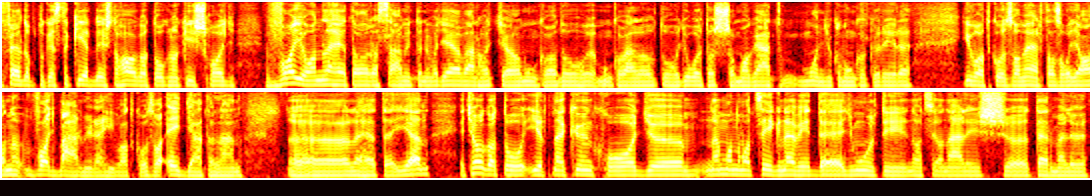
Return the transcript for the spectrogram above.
feldobtuk ezt a kérdést a hallgatóknak is, hogy vajon lehet arra számítani, vagy elvárhatja a munkaadó, munkavállalótól, hogy oltassa magát mondjuk a munkakörére hivatkozva, mert az olyan, vagy bármire hivatkozva egyáltalán lehet-e ilyen. Egy hallgató írt nekünk, hogy nem mondom a cég nevét, de egy multinacionális termelő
